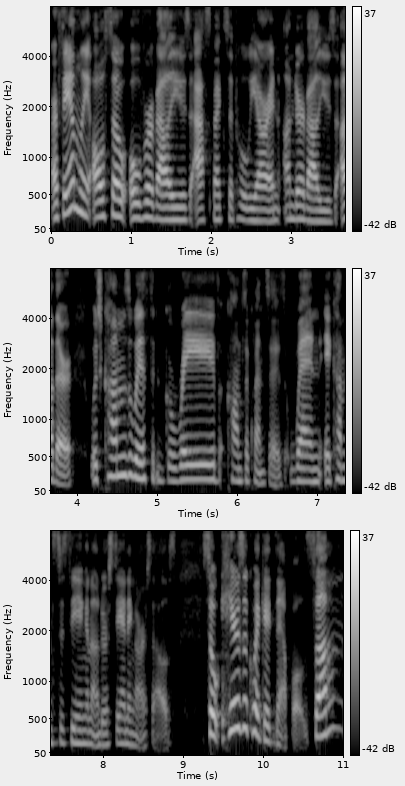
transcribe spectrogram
our family also overvalues aspects of who we are and undervalues other, which comes with grave consequences when it comes to seeing and understanding ourselves. So here's a quick example. Some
